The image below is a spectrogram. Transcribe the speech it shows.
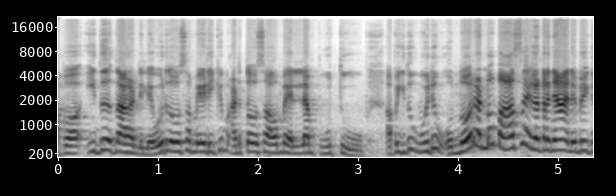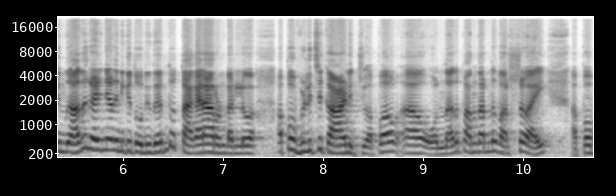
അപ്പോൾ ഇത് കണ്ടില്ലേ? ഒരു ദിവസം മേടിക്കും അടുത്ത ദിവസം ആകുമ്പോൾ എല്ലാം പൂത്തു പോകും അപ്പോൾ ഇത് ഒരു ഒന്നോ രണ്ടോ മാസമായി കേട്ടോ ഞാൻ അനുഭവിക്കുന്നു അത് കഴിഞ്ഞാണ് എനിക്ക് തോന്നിയത് എന്തോ തകരാറുണ്ടല്ലോ. അപ്പോൾ വിളിച്ച് കാണിച്ചു. അപ്പോൾ ഒന്നത് പന്ത്രണ്ട് വർഷമായി. അപ്പോൾ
